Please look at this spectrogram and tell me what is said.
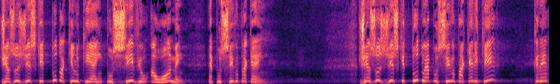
Jesus diz que tudo aquilo que é impossível ao homem é possível para quem? Jesus diz que tudo é possível para aquele que crê.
